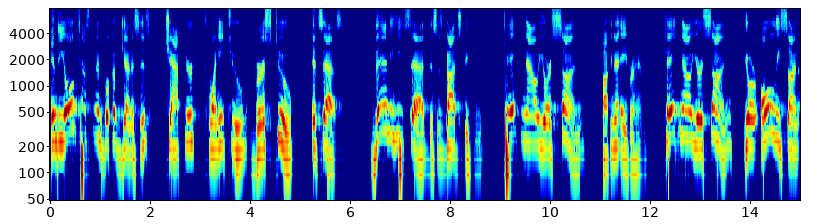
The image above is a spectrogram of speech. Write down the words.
In the Old Testament book of Genesis, chapter 22, verse 2, it says, Then he said, this is God speaking, Take now your son, talking to Abraham, take now your son, your only son,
